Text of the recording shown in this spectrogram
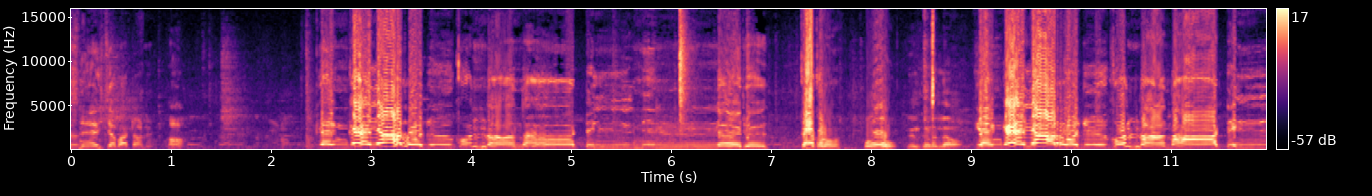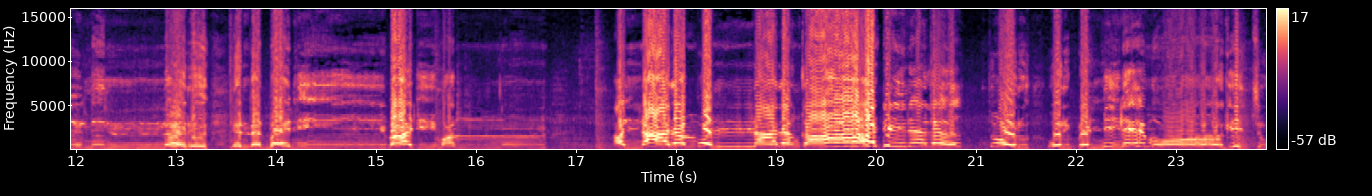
സ്നേഹിച്ച പാട്ടാണ് ആ. ഗംഗയാറൊഴുകുന്ന നാട്ടിൽ നിന്നൊരു കേൾക്കണോ? ഓ കേൾക്കണല്ലോ. ഗംഗയാറൊഴുകുന്ന നാട്ടിൽ നിന്നൊരു എന്റെ ബനി വഴി വന്നു. അന്നാരം പൊന്നാരം കാട്ടിനകത്തൊരു ഒരു പെണ്ണിനെ മോഹിച്ചു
